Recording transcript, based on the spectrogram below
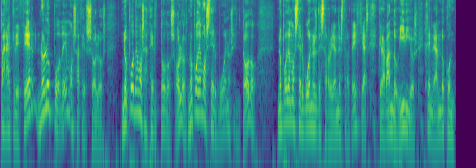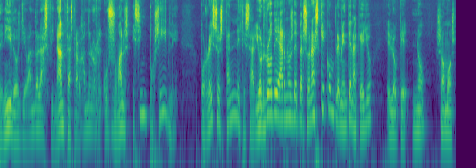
Para crecer no lo podemos hacer solos. No podemos hacer todo solos. No podemos ser buenos en todo. No podemos ser buenos desarrollando estrategias, grabando vídeos, generando contenidos, llevando las finanzas, trabajando los recursos humanos. Es imposible. Por eso es tan necesario rodearnos de personas que complementen aquello en lo que no somos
